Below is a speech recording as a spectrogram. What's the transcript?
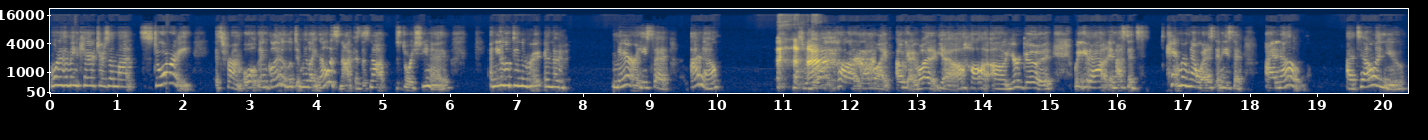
one of the main characters in my story is from. Well, and Glenda looked at me like, no, it's not, because it's not the story she knew. And he looked in the in the mirror and he said, I know. So we get out the car and I'm like, okay, what? Yeah, uh-huh, uh, you're good. We get out and I said, can't remember now what I said. And he said, I know. I'm telling you,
